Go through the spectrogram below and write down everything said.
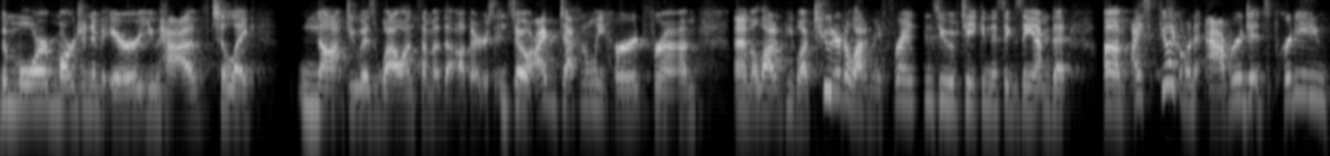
the more margin of error you have to like not do as well on some of the others. And so I've definitely heard from um, a lot of people I've tutored, a lot of my friends who have taken this exam that um, I feel like on average, it's pretty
